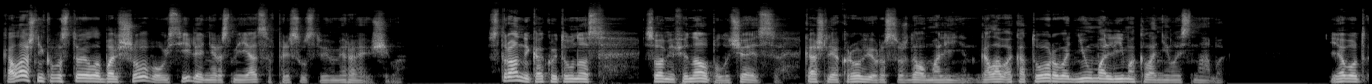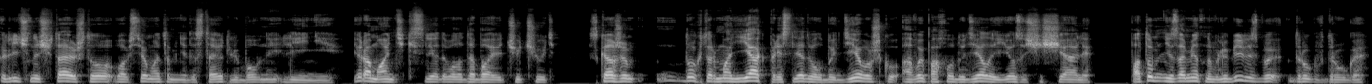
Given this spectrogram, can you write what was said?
Калашникову стоило большого усилия не рассмеяться в присутствии умирающего. «Странный какой-то у нас с вами финал получается», – кашляя кровью рассуждал Малинин, голова которого неумолимо клонилась на бок. Я вот лично считаю, что во всем этом недостает любовной линии. И романтики следовало добавить чуть-чуть. Скажем, доктор-маньяк преследовал бы девушку, а вы по ходу дела ее защищали. Потом незаметно влюбились бы друг в друга.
